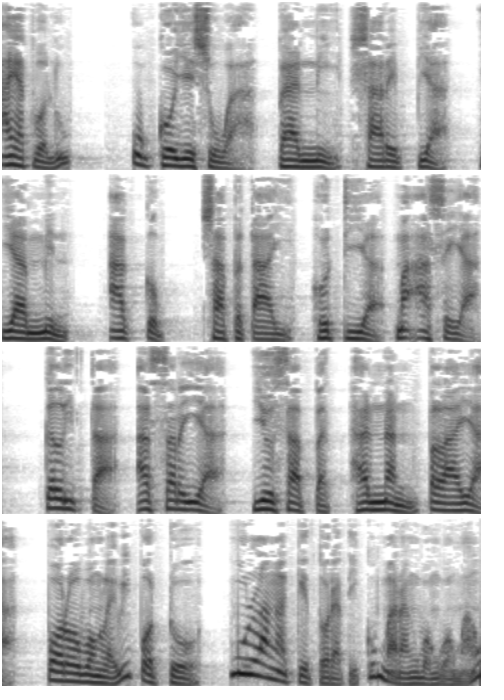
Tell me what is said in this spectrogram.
Ayat 8 Ugo Yesua, Bani, Sarebia, Yamin, Akub, Sabetai, Hodia, Maasea, Kelita, Asaria, Yosabat, Hanan, Pelaya, para wong Lewi padha mulangake Torat iku marang wong-wong mau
